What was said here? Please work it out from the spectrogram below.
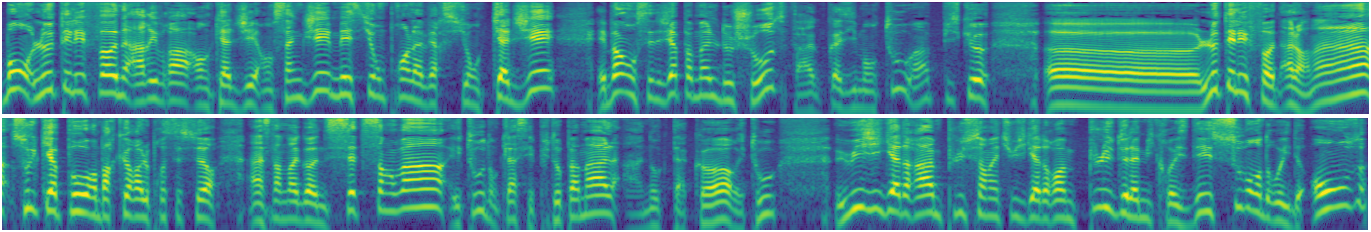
Bon, le téléphone arrivera en 4G, en 5G, mais si on prend la version 4G, eh ben on sait déjà pas mal de choses, enfin quasiment tout, hein, puisque euh, le téléphone, alors sous le capot embarquera le processeur un Snapdragon 720 et tout, donc là c'est plutôt pas mal, un octa-core et tout, 8 Go de RAM plus 128 Go de ROM plus de la micro SD sous Android 11,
